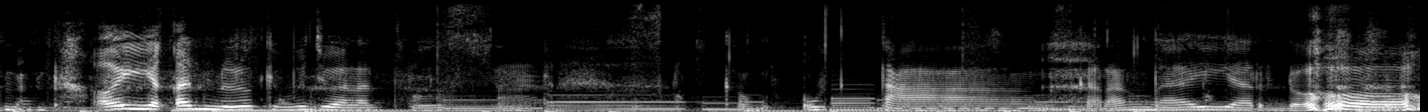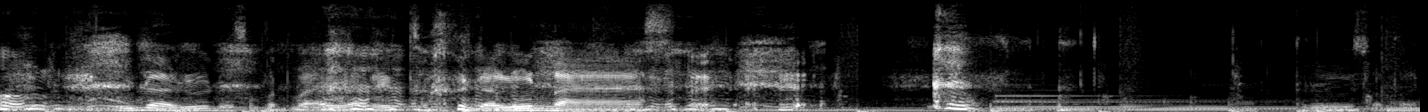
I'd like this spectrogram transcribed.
Oh iya kan dulu Kibu jualan pulsa. Kamu utang, sekarang bayar dong. udah lu udah sempet bayar itu. Udah lunas. Terus apa ya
